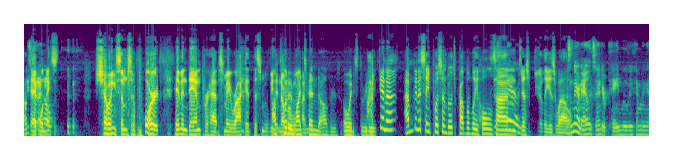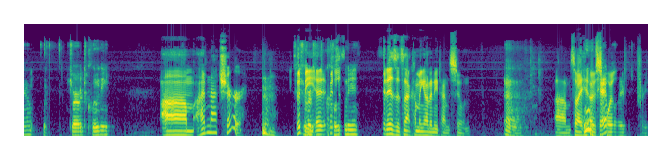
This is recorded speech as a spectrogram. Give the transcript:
Okay. Well, help. Nick's showing some support. Him and Dan perhaps may rocket this movie I'll to put number in my one. ten dollars. Oh, wait, it's three I'm D. gonna I'm gonna say Puss in Boots probably holds Isn't on there- just barely as well. Isn't there an Alexander Payne movie coming out with George Clooney? Um, I'm not sure. It could be. George If it's- Clooney. if it is, it's not coming out anytime soon. Uh, Um, so I, Ooh, I spoiled tabloid. it for you.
